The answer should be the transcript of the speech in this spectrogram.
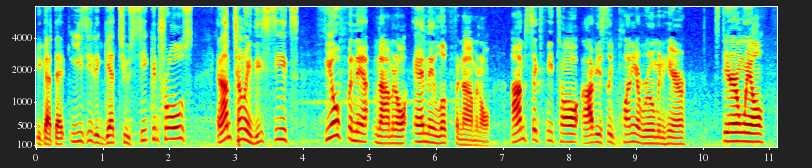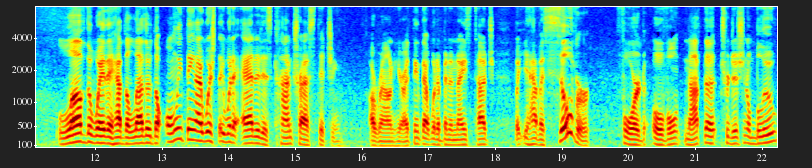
You got that easy to get to seat controls. And I'm telling you, these seats feel phenomenal and they look phenomenal. I'm six feet tall, obviously plenty of room in here. Steering wheel, love the way they have the leather. The only thing I wish they would have added is contrast stitching around here. I think that would have been a nice touch, but you have a silver Ford oval, not the traditional blue.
